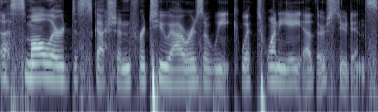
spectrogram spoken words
a smaller discussion for two hours a week with 28 other students.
